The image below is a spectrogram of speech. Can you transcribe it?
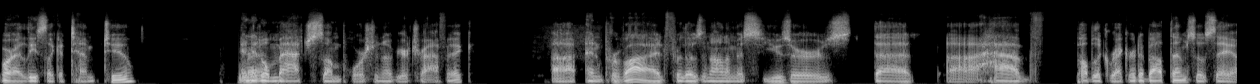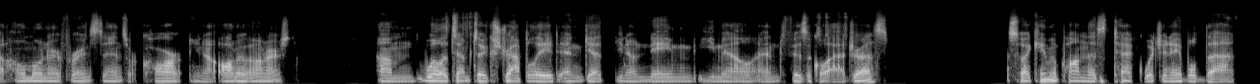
or at least like attempt to and right. it'll match some portion of your traffic uh, and provide for those anonymous users that uh, have public record about them. So, say a homeowner, for instance, or car, you know, auto owners, um, will attempt to extrapolate and get, you know, name, email, and physical address. So, I came upon this tech which enabled that.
